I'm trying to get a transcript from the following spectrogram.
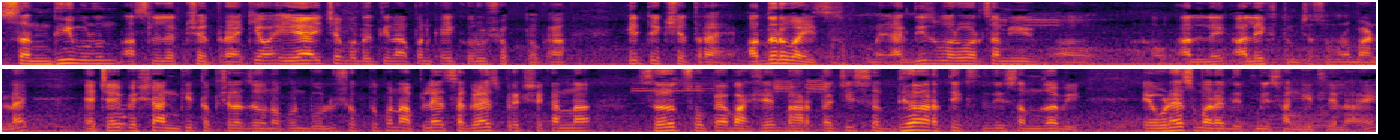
संधी म्हणून असलेलं क्षेत्र आहे. किंवा ए आयच्या मदतीनं आपण काही करू शकतो का? हे ते क्षेत्र आहे. अदरवाईज म्हणजे अगदीच बरोबरचा मी आले आलेख तुमच्यासमोर मांडलाय. याच्यापेक्षा आणखी तपशिलात जाऊन आपण बोलू शकतो पण आपल्या सगळ्याच प्रेक्षकांना सहज सोप्या भाषेत भारताची सध्या आर्थिक स्थिती समजावी एवढ्याच मर्यादेत मी सांगितलेलं आहे.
